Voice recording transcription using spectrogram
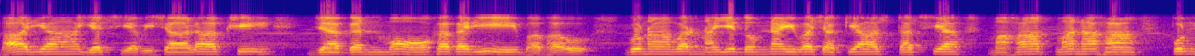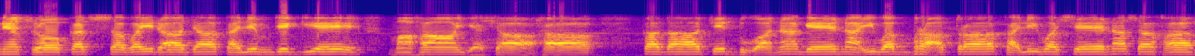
भार्या यस्य विशालाक्षी जगन्मोहकरी बभौ। गुणावर्णयितुं नैव शक्यास्तस्य महात्मनः पुण्यश्लोकः स वैराजा कलिं जिज्ञे महायशाः। कदाचिद्वनगेनैव भ्रात्रा कलिवशेन सह।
